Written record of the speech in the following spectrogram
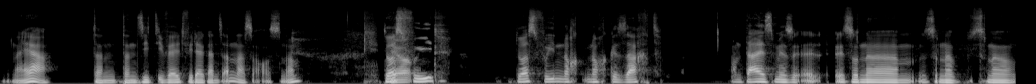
naja, dann, dann sieht die Welt wieder ganz anders aus. Ne? Du, hast ja. vorhin, du hast vorhin noch, noch gesagt, und da ist mir so, äh, so, eine, so, eine, so eine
